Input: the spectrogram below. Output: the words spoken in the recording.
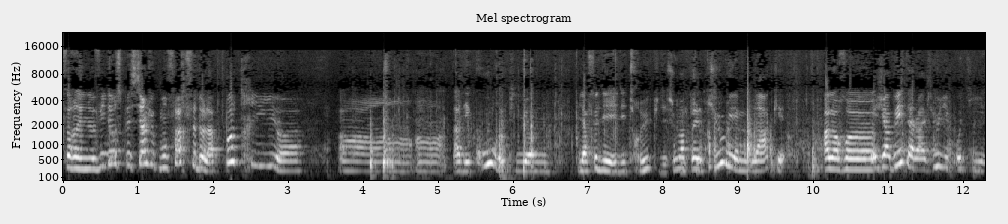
faire une vidéo spéciale vu que mon frère fait de la poterie euh, à, à- à des cours et puis euh, il a fait des, des trucs, des Je m'appelle. Julian Black. Alors, euh, j'habite à la rue des Potiers.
